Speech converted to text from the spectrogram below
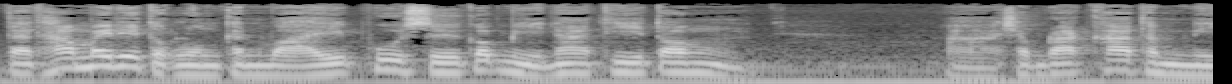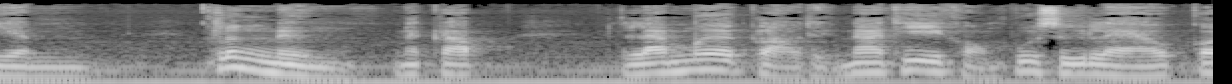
แต่ถ้าไม่ได้ตกลงกันไว้ ผู้ซื้อก็มีหน้าที่ต้องอชำระค่าธรรมเนียมครึ่งหนึ่งนะครับ และเมื่อกล่าวถึงหน้าที่ของผู้ซื้อแล้วก็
